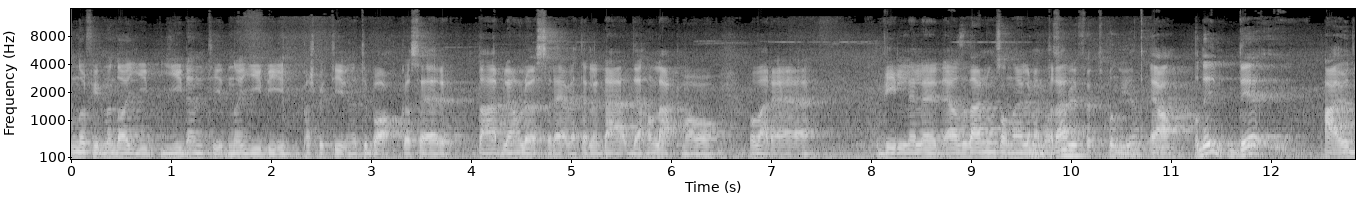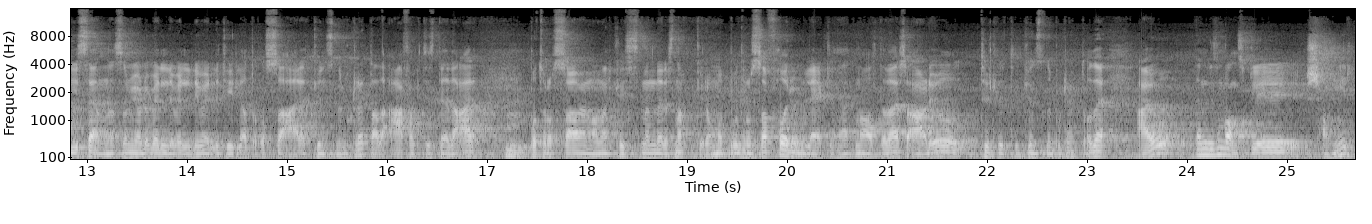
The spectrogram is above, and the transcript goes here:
når filmen da gir, gir den tiden og gir de perspektivene tilbake og ser Der ble han løsrevet, eller der, det han lærte meg å, å være vill, eller altså, Det er noen sånne elementer der. Ja, og det, det er jo de scenene som gjør det veldig veldig, veldig tydelig at det også er et kunstnerportrett. Da. Det er faktisk det det er. På tross av den anarkismen dere snakker om, og på tross av formlekenheten og alt det der, så er det jo til slutt et kunstnerportrett. Og det er jo en liksom vanskelig sjanger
